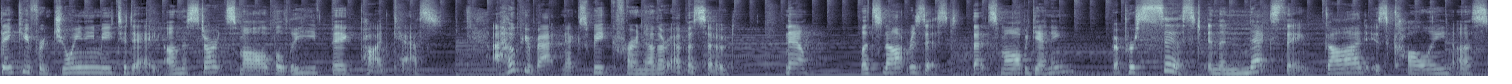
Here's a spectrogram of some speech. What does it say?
Thank you for joining me today on the Start Small, Believe Big podcast. I hope you're back next week for another episode. Now, let's not resist that small beginning, but persist in the next thing God is calling us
